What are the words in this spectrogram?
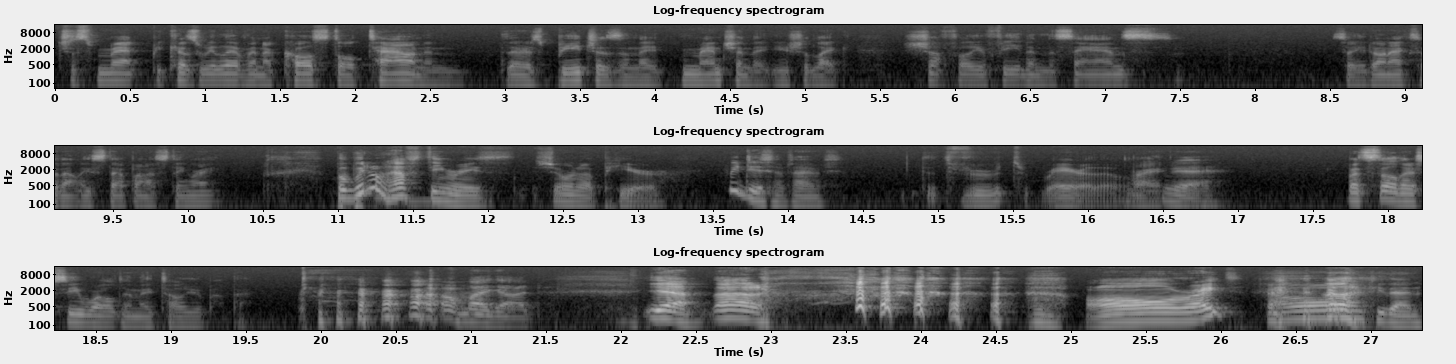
just meant because we live in a coastal town and there's beaches and they mention that you should like shuffle your feet in the sands so you don't accidentally step on a stingray. But we don't have stingrays showing up here. We do sometimes. It's, it's rare though. Right. Yeah. But still there's SeaWorld and they tell you about that. oh my god. Yeah. Uh, all right. Oh, righty then.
